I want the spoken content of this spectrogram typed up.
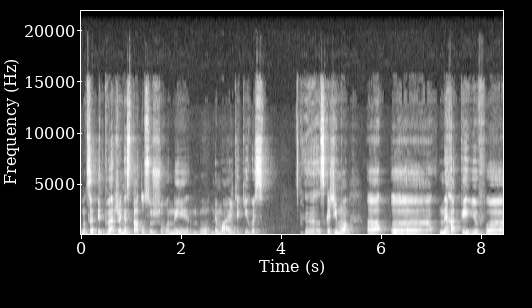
Ну, це підтвердження статусу, що вони ну, не мають якихось, е, скажімо, негативів е,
